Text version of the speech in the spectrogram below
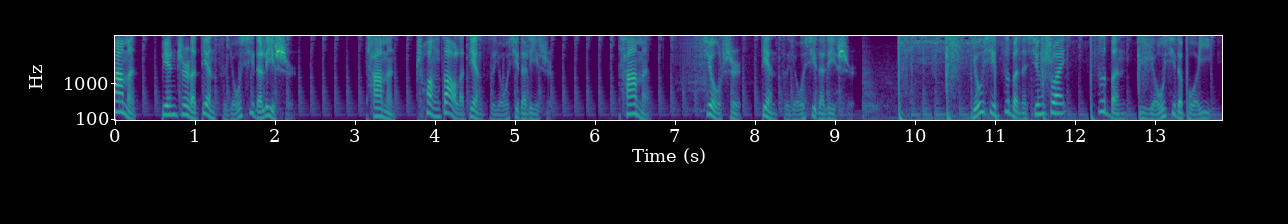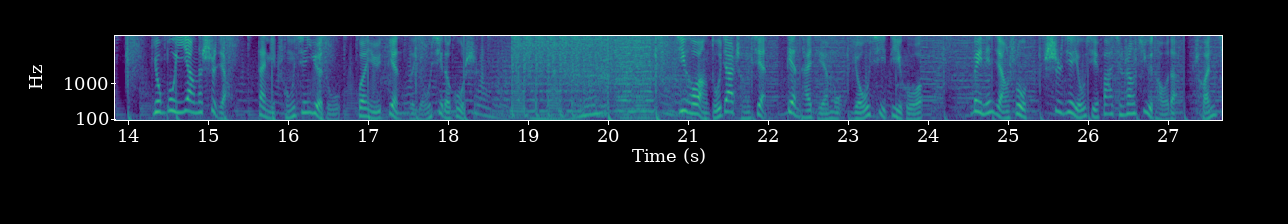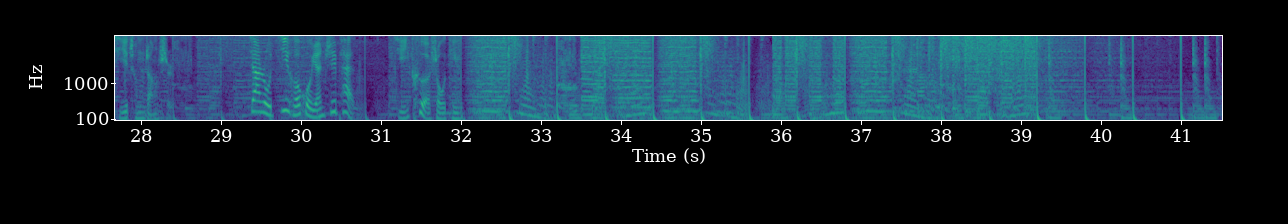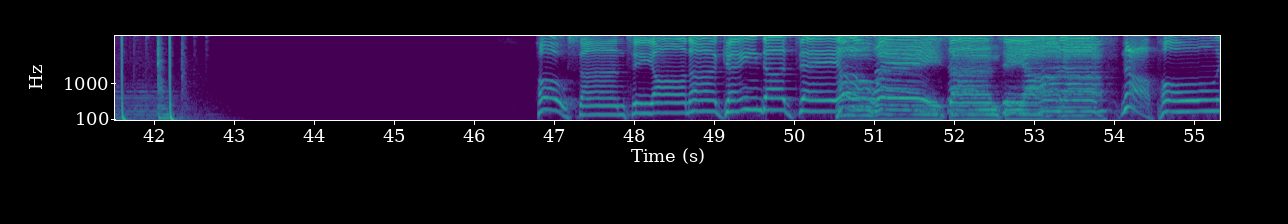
他们编织了电子游戏的历史，他们创造了电子游戏的历史，他们就是电子游戏的历史。游戏资本的兴衰，资本与游戏的博弈，用不一样的视角带你重新阅读关于电子游戏的故事。机核网独家呈现电台节目《游戏帝国》，为您讲述世界游戏发行商巨头的传奇成长史。加入集合会员 G Pass，即刻收听。Oh, Santiana gained a day away, Santillana.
